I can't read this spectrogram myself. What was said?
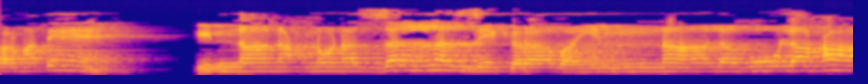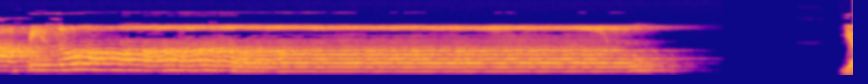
فرماتے ہیں انا نحنو نزلنا الذکر و انا لہو لحافظون۔ یہ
